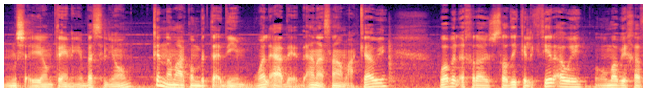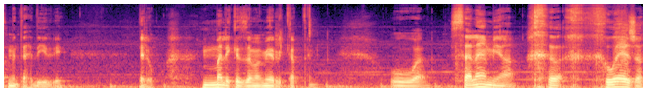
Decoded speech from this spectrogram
مش أي يوم تاني بس اليوم كنا معكم بالتقديم والإعداد. أنا سام عكاوي وبالإخراج صديقي الكتير قوي وما بيخاف من تهديدي. إلو ملك الزمامير الكابتن. وسلام يا خ... خواجة.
